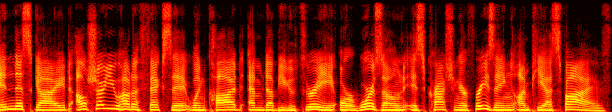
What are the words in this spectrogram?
In this guide, I'll show you how to fix it when COD MW3 or Warzone is crashing or freezing on PS5.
